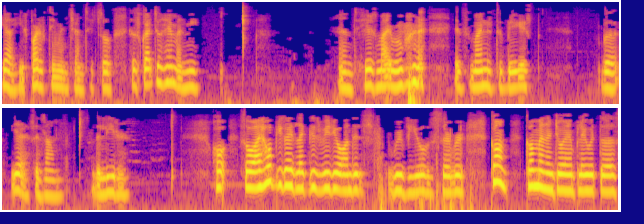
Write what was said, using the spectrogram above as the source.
Yeah, he's part of Team Enchanted. So subscribe to him and me. And here's my room. it's mine is the biggest. But yeah, since I'm the leader. Ho so I hope you guys like this video on this review of the server. Come, come and enjoy and play with us.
